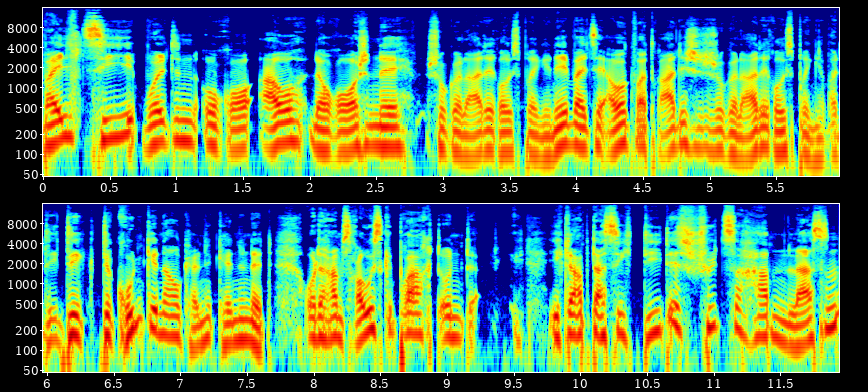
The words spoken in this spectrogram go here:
weil sie wollten auch eine orangene Schokolade rausbringen. Nee, weil sie auch eine quadratische Schokolade rausbringen. Aber die, die, der Grund genau kenne kenn ich nicht. Oder haben es rausgebracht und ich glaube, dass sich die das Schützer haben lassen,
